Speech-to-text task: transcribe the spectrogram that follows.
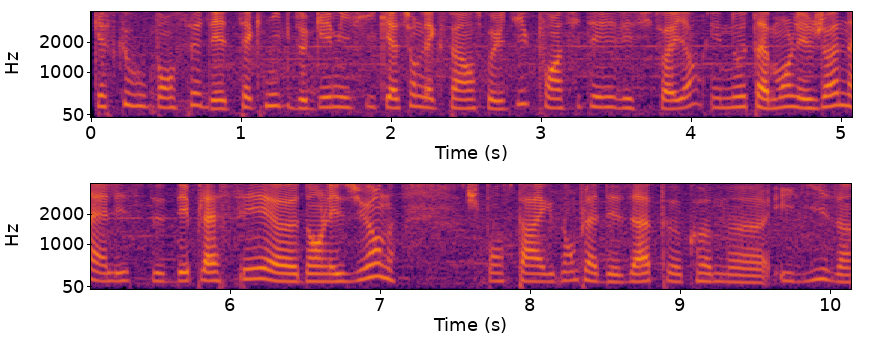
Qu'est-ce que vous pensez des techniques de gamification de l'expérience politique pour inciter les citoyens, et notamment les jeunes, à aller se déplacer euh, dans les urnes? Je pense par exemple à des apps comme euh, Elise,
